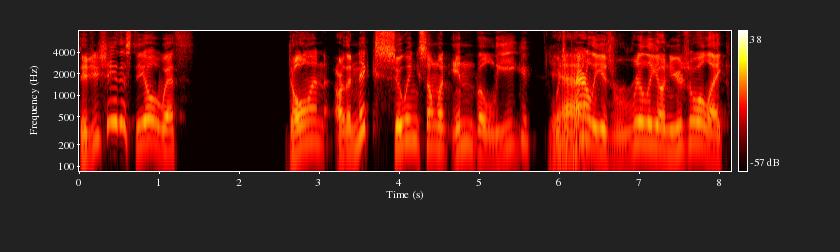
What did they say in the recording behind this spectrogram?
Did you see this deal with Dolan? Are the Knicks suing someone in the league? which apparently is really unusual. Like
